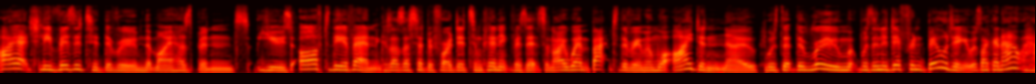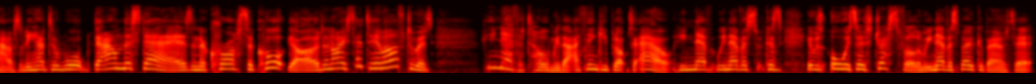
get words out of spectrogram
I actually visited the room that my husband used after the event because, as I said before, I did some clinic visits and I went back to the room. And what I didn't know was that the room was in a different building. It was like an outhouse, and he had to walk down the stairs and across a courtyard. And I said to him afterwards, you never told me that. I think he blocked it out. He never, we never, because it was always so stressful and we never spoke about it.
